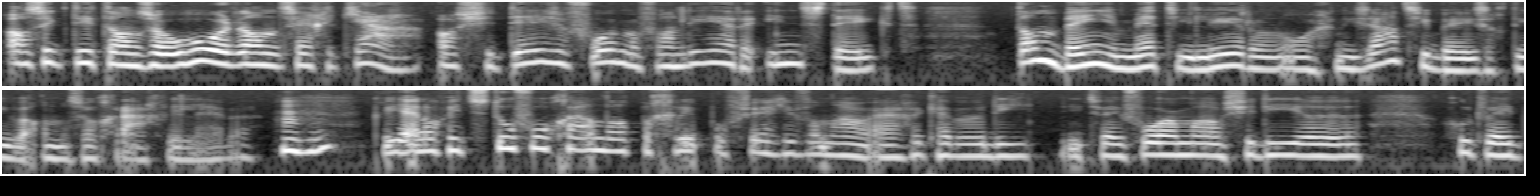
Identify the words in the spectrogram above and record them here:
als ik dit dan zo hoor, dan zeg ik ja, als je deze vormen van leren insteekt, dan ben je met die leren en organisatie bezig die we allemaal zo graag willen hebben. Mm -hmm. Kun jij nog iets toevoegen aan dat begrip? Of zeg je van nou, eigenlijk hebben we die, die twee vormen, als je die goed weet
